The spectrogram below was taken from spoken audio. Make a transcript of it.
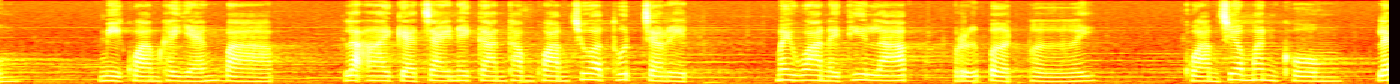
ง มีความขยงบาป ละอายแก่ใจในการทำความชั่วทุจริต ไม่ว่าในที่ลับหรือเปิดเผย ความเชื่อมั่นคง และ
